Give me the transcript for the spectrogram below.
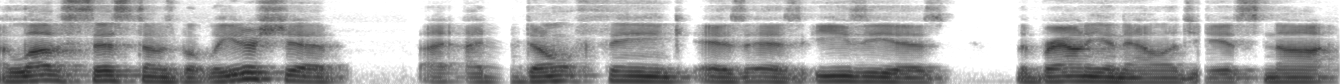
I love systems, but leadership I, I don't think is as easy as the brownie analogy. It's not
